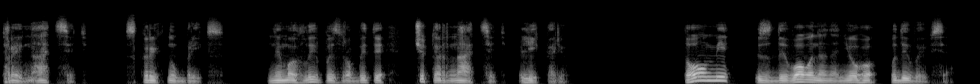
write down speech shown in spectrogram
Тринадцять. скрикнув Брікс. Не могли б ви зробити чотирнадцять лікарю. Томмі здивовано на нього подивився.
